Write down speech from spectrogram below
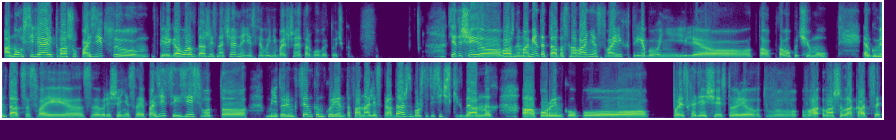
оно усиляет вашу позицию в переговорах даже изначально, если вы небольшая торговая точка. Следующий э, важный момент – это обоснование своих требований или э, того, почему. Аргументация своей, своего решения, своей позиции. И здесь вот мониторинг цен конкурентов, анализ продаж, сбор статистических данных по рынку, по происходящая история вот в вашей локации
